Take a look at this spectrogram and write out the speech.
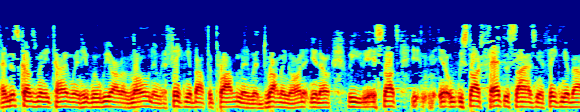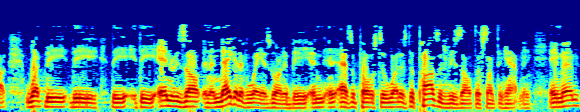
And this comes many times when he, when we are alone and we're thinking about the problem and we're dwelling on it. You know, we it starts, you know, we start fantasizing and thinking about what the the the the end result in a negative way is going to be, and, and as opposed to what is the positive result of something happening. Amen?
